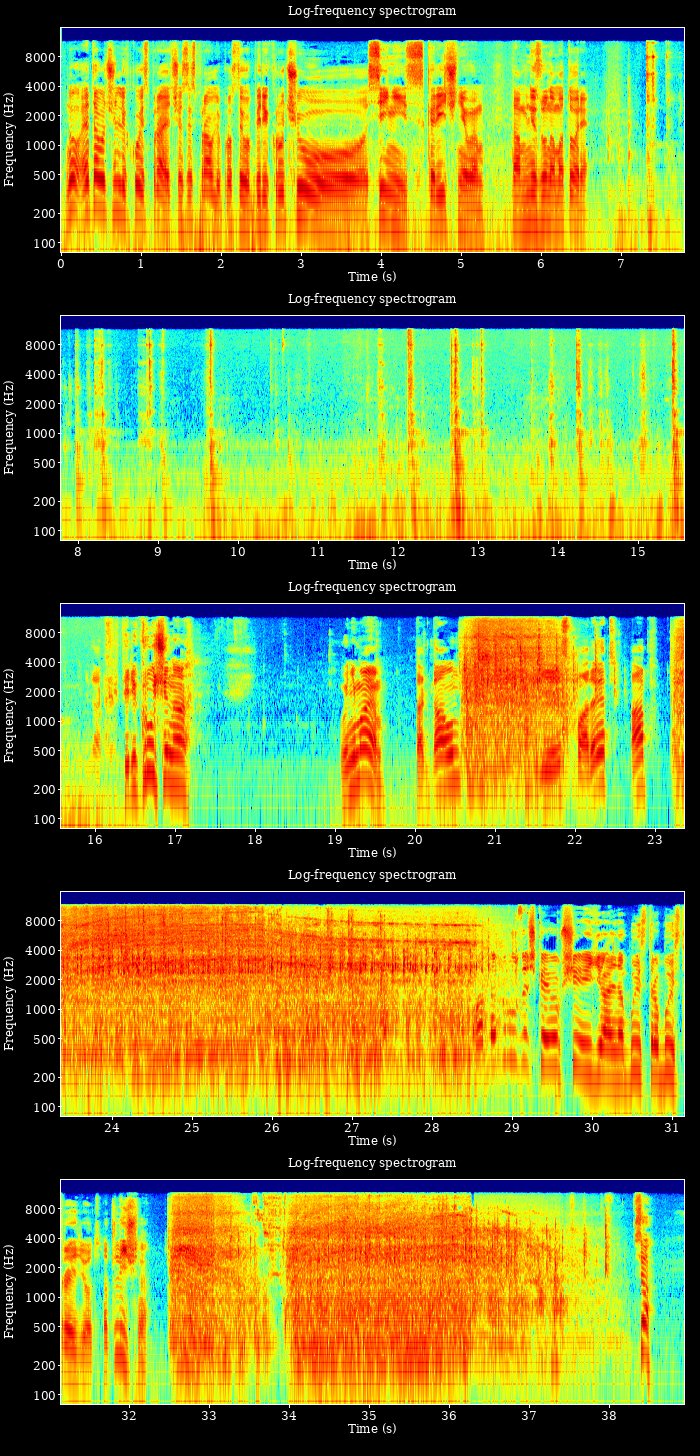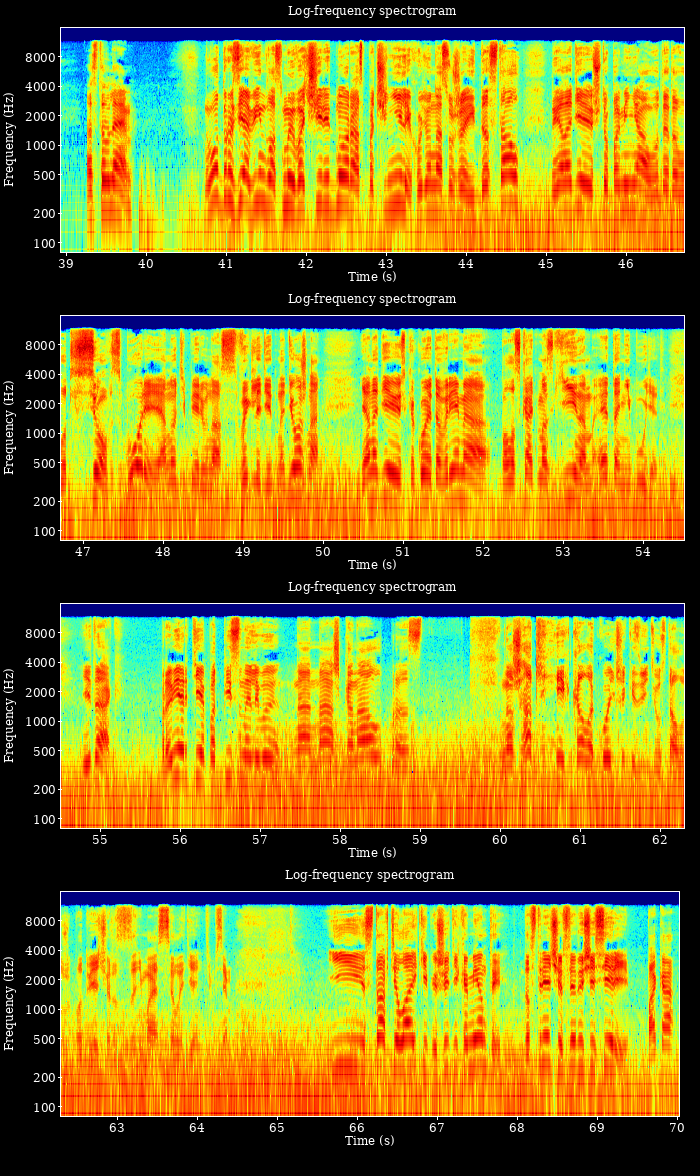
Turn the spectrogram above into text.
Ну, это очень легко исправить. Сейчас исправлю, просто его перекручу синий с коричневым там внизу на моторе. Итак, перекручено. Вынимаем. Так, down. Есть, падает. Up. Под нагрузочкой вообще идеально, быстро-быстро идет. Отлично. Все, оставляем. Ну вот, друзья, Windows мы в очередной раз починили, хоть он нас уже и достал, но я надеюсь, что поменял вот это вот все в сборе, и оно теперь у нас выглядит надежно. Я надеюсь, какое-то время полоскать мозги нам это не будет. Итак, проверьте, подписаны ли вы на наш канал, нажат ли колокольчик, извините, устал уже под вечер, занимаясь целый день этим всем. И ставьте лайки, пишите комменты. До встречи в следующей серии. Пока!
